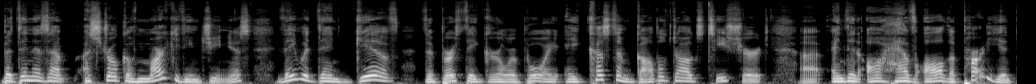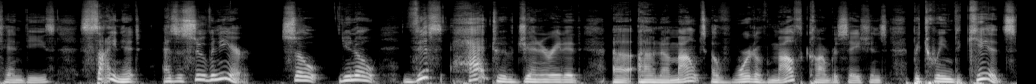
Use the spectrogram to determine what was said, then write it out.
But then as a, a stroke of marketing genius, they would then give the birthday girl or boy a custom Gobble Dogs t-shirt, uh, and then all have all the party attendees sign it as a souvenir. So, you know, this had to have generated uh, an amount of word of mouth conversations between the kids,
